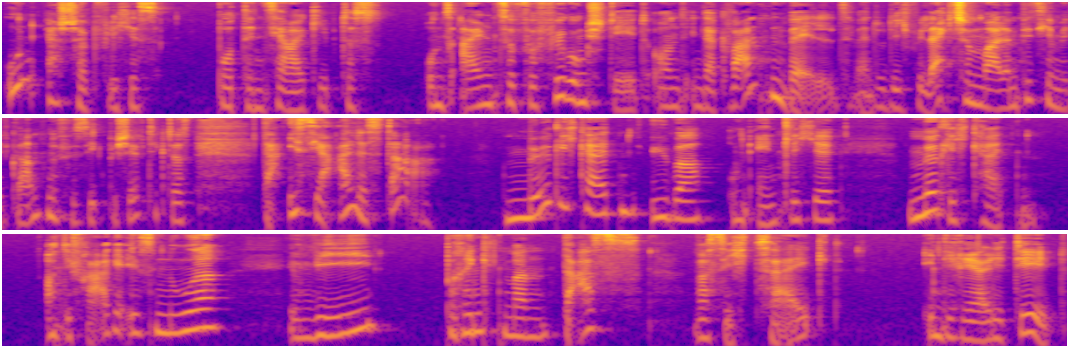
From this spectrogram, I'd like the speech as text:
unerschöpfliches Potenzial gibt, das uns allen zur Verfügung steht. Und in der Quantenwelt, wenn du dich vielleicht schon mal ein bisschen mit Quantenphysik beschäftigt hast, da ist ja alles da. Möglichkeiten über unendliche Möglichkeiten. Und die Frage ist nur, wie bringt man das, was sich zeigt, in die Realität?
